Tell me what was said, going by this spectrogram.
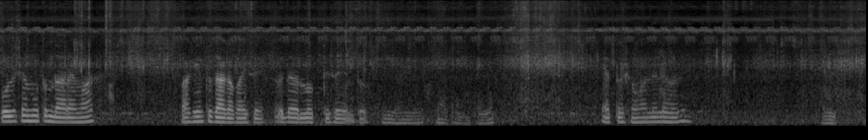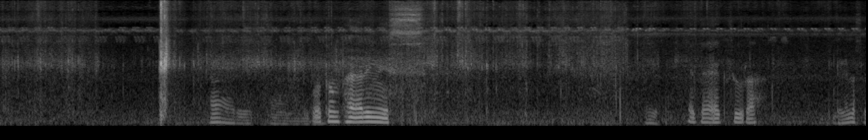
পজিশন মতন দাঁড়ায় মার। পাখি কিন্তু জায়গা পাইছে ওই দেখ লড়তেছে কিন্তু। মাথা গো। এত সময় নিলে হবে। প্রথম ফায়ারি মিস এটা এক জোড়া। দেখা যাচ্ছে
